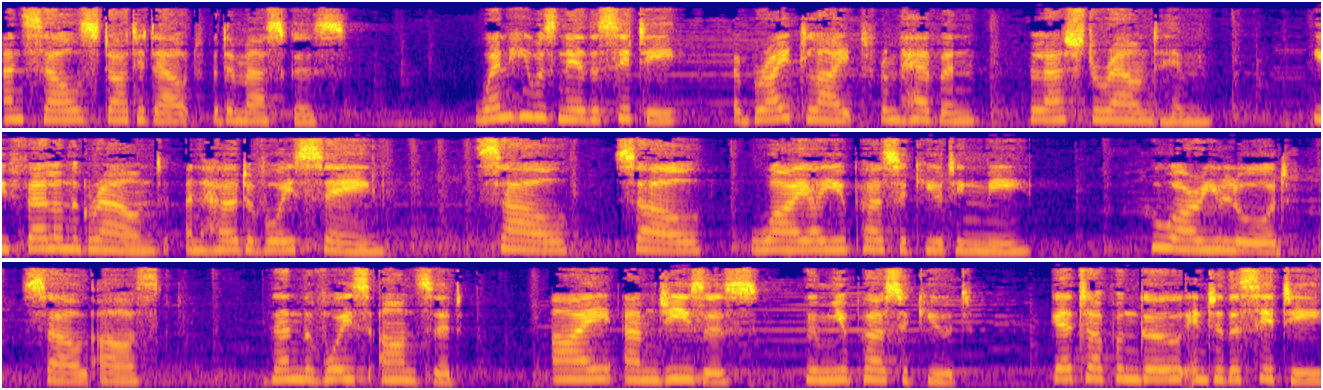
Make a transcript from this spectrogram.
and Saul started out for Damascus. When he was near the city, a bright light from heaven flashed around him. He fell on the ground and heard a voice saying, Saul, Saul, why are you persecuting me? Who are you, Lord? Saul asked. Then the voice answered, I am Jesus, whom you persecute. Get up and go into the city,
